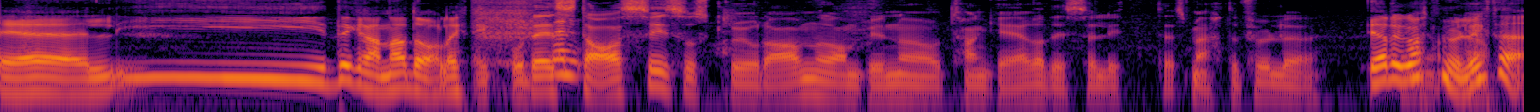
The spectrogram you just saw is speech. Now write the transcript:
er lite grann dårlig. Jeg tror det er Stasi som skrur det av når han begynner å tangere disse litt smertefulle Ja, det er godt mulig, det.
